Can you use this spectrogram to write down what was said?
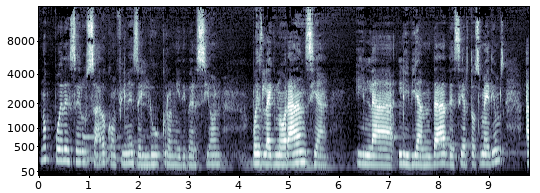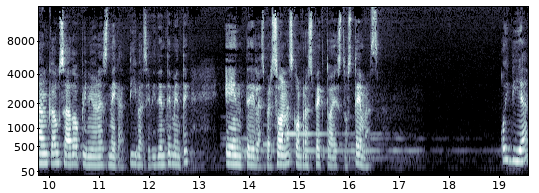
no puede ser usado con fines de lucro ni diversión, pues la ignorancia y la liviandad de ciertos mediums han causado opiniones negativas, evidentemente, entre las personas con respecto a estos temas. Hoy día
